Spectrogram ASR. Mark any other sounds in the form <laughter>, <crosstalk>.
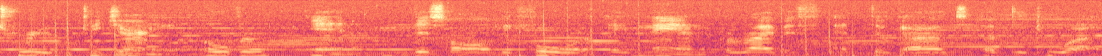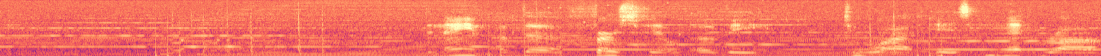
Atru to journey over in this hall before a man arriveth at the gods of the Tuat. The name of the first field of the Tuat is Netra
